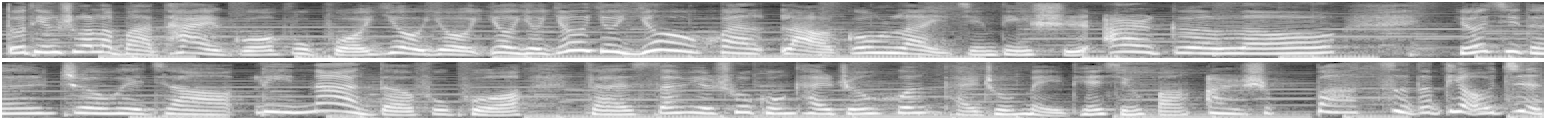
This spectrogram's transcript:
都听说了吧？泰国富婆又又又又又又又换老公了，已经第十二个喽。犹记得这位叫丽娜的富婆，在三月初公开征婚，开出每天行房二十八次的条件，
